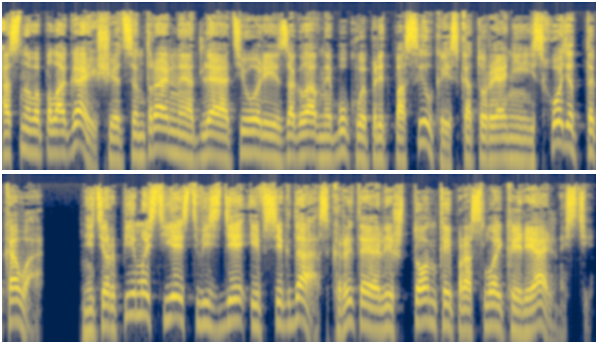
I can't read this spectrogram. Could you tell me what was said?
Основополагающая, центральная для теории заглавной буквы предпосылка, из которой они исходят, такова. Нетерпимость есть везде и всегда, скрытая лишь тонкой прослойкой реальности.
